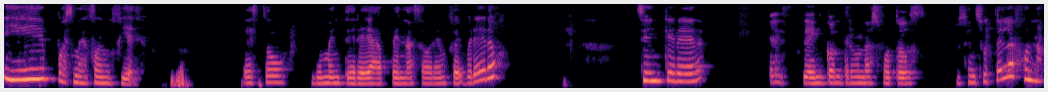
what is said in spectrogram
Y pues me fue infiel. Esto yo me enteré apenas ahora en febrero. Sin querer, este, encontré unas fotos pues, en su teléfono.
